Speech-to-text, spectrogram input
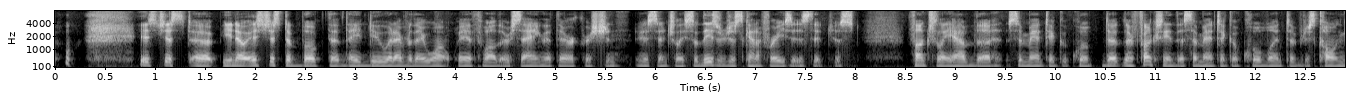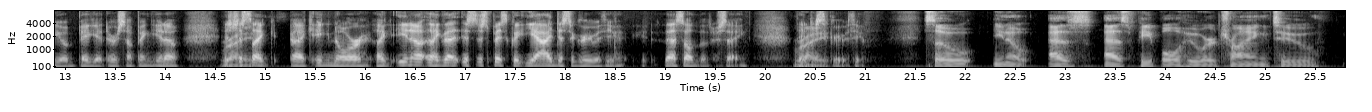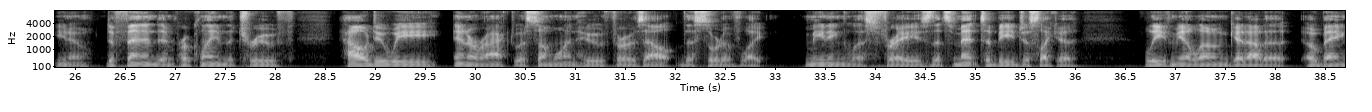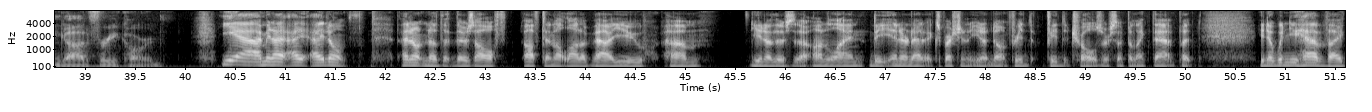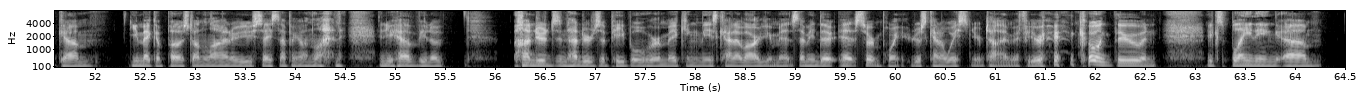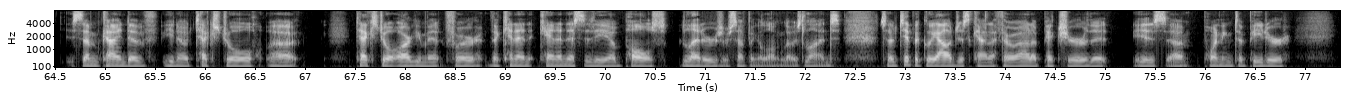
it's just uh, you know it's just a book that they do whatever they want with while they're saying that they're a christian essentially so these are just kind of phrases that just functionally have the semantic equivalent they're, they're functionally the semantic equivalent of just calling you a bigot or something you know it's just like like ignore like you know like that it's just basically, yeah, I disagree with you. That's all that they're saying. They Right. disagree with you. So you know as as people who are trying to you know defend and proclaim the truth how do we interact with someone who throws out this sort of like meaningless phrase that's meant to be just like a leave me alone get out of obeying god free card Yeah, I mean, I, I, I don't, I don't know that there's all, often a lot of value. Um, you know, there's the online, the internet expression, you know, don't feed, feed the trolls or something like that. But, you know, when you have like, um, you make a post online or you say something online and you have, you know, hundreds and hundreds of people who are making these kind of arguments. I mean, at a certain point, you're just kind of wasting your time if you're going through and explaining um, some kind of, you know, textual, uh, textual argument for the canon- canonicity of Paul's letters or something along those lines. So typically, I'll just kind of throw out a picture that is uh, pointing to Peter,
